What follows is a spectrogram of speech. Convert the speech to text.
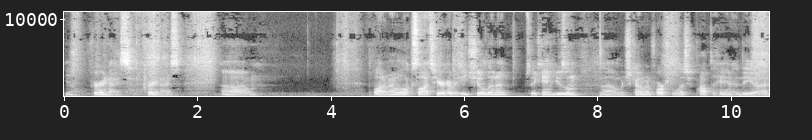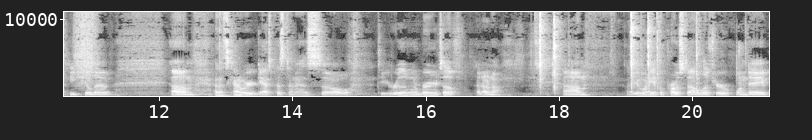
you know, very nice, very nice. Um, bottom M-LOK slots here have a heat shield in it, so you can't use them, um, which is kind of unfortunate unless you pop the, hand, the uh, heat shield out. Um, but that's kind of where your gas piston is. So do you really want to burn yourself? I don't know. Um, I do want to get the Pro Style lifter one day.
